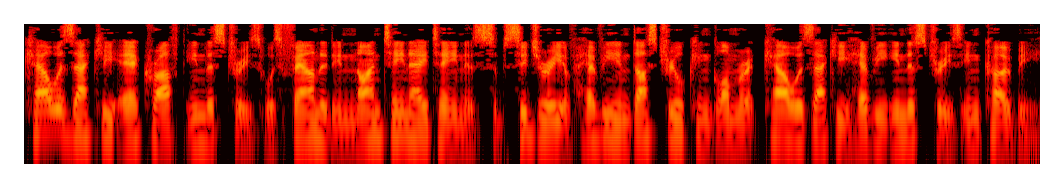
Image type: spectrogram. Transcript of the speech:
Kawasaki Aircraft Industries was founded in 1918 as subsidiary of heavy industrial conglomerate Kawasaki Heavy Industries in Kobe.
